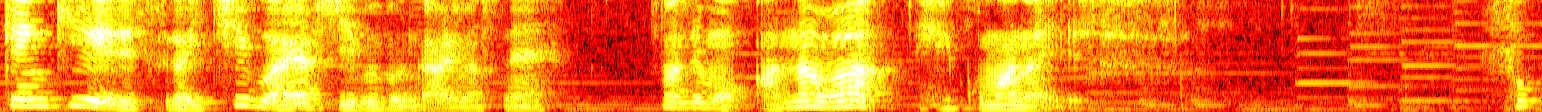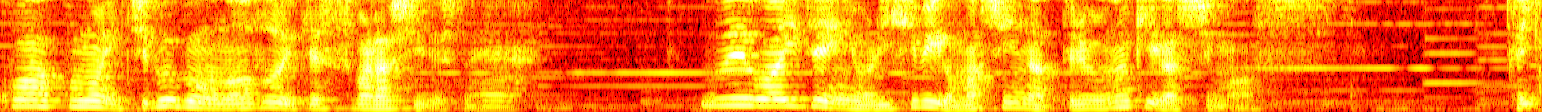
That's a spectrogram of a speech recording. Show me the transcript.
見綺麗ですが、一部怪しい部分がありますね。まあでも、穴は凹まないです。そこはこの一部分を除いて素晴らしいですね。上は以前より日々がマシになってるような気がします。はい。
